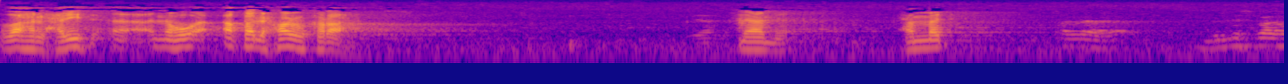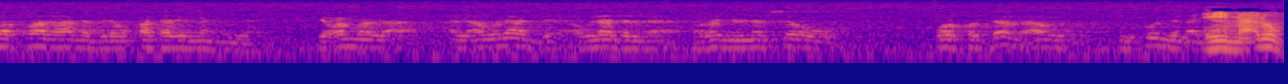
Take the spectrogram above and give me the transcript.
ظاهر الحديث أنه أقل حول الكراهة. نعم. محمد؟ بالنسبة للأطفال هذا في الأوقات هذه المنهية. يعم الأولاد أولاد الرجل نفسه والخدام أو يكون إي معلوم.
